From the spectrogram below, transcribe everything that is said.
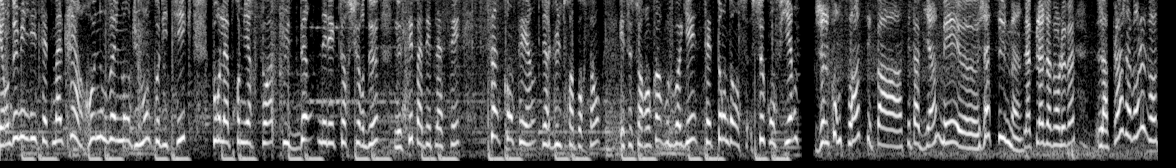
Et en 2017, malgré un renouvellement du monde politique, pour la première fois, plus d'un électeur sur deux ne s'est pas déplacé, 51,3%. Et ce soir encore, vous le voyez, cette tendance se confirme. Je le conçois, c'est pas, c'est pas bien, mais euh, j'assume. La plage avant le vote? La plage avant le vote.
